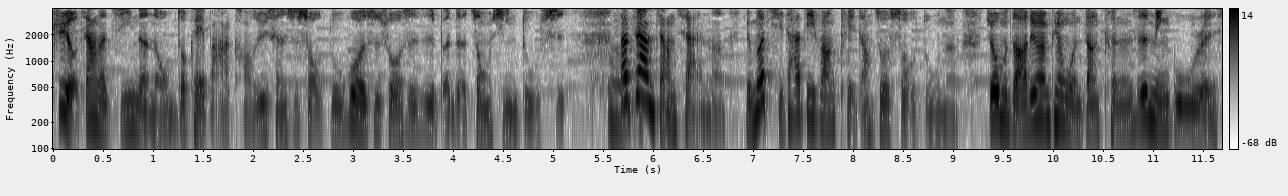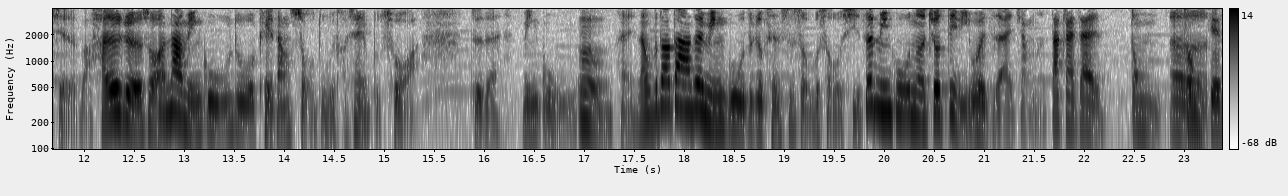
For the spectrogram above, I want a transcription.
具有这样的机能呢，我们都可以把它考虑成是首都，或者是说是日本的中心都市。嗯、那这样讲起来呢，有没有其他地方可以当做首都呢？就我们找到另外一篇文章，可能是名古屋人写的吧，他就觉得说，那名古屋如果可以当首都，好像也不错啊，对不对？名古屋，嗯，嘿，那不知道大家对名古屋这个城市熟不熟悉？这名古屋呢，就地理位置来讲呢，大概在。东呃，中间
